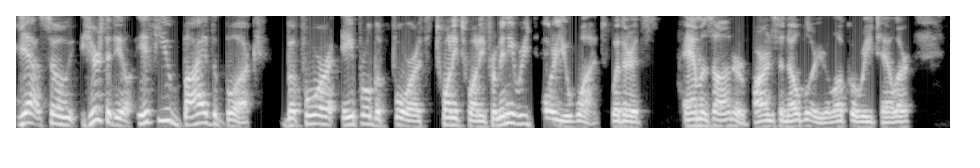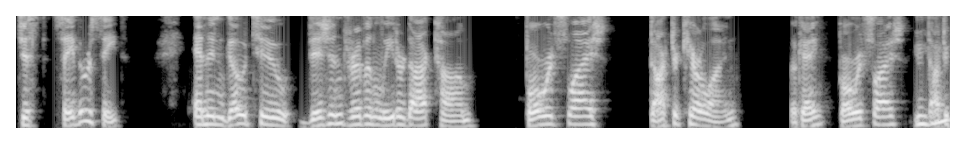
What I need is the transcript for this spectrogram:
Yeah. So here's the deal. If you buy the book before April the 4th, 2020, from any retailer you want, whether it's Amazon or Barnes and Noble or your local retailer, just save the receipt and then go to visiondrivenleader.com forward slash Dr. Caroline. Okay. Forward slash mm-hmm. Dr.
